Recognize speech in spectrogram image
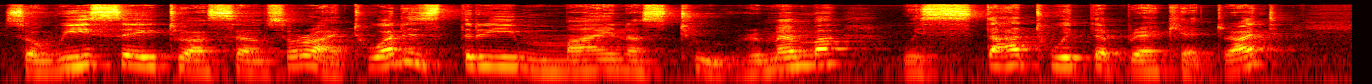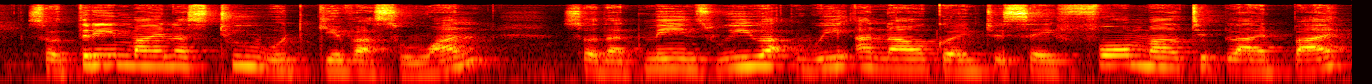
So we say to ourselves, all right, what is 3 minus 2? Remember, we start with the bracket, right? So 3 minus 2 would give us 1. So that means we are, we are now going to say 4 multiplied by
